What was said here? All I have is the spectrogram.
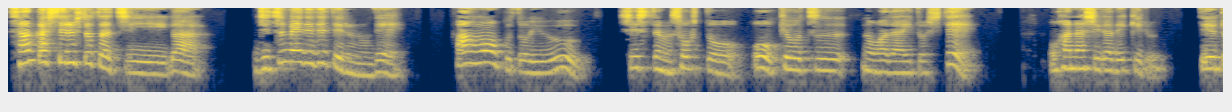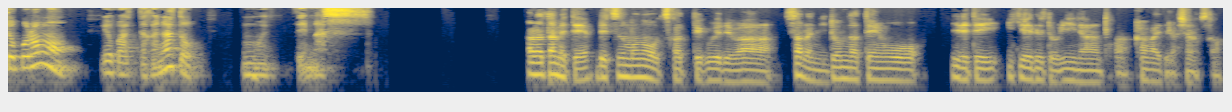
参加している人たちが実名で出てるので、ファンウォークというシステムソフトを共通の話題としてお話ができるっていうところも良かったかなと思っています。改めて別のものを使っていく上では、さらにどんな点を入れていけるといいなとか考えていらっしゃるんですか？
